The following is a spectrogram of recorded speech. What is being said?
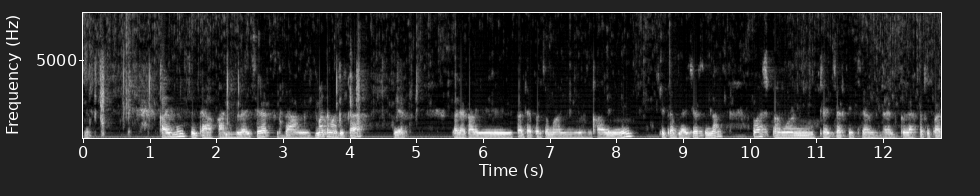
Nah, kali ini kita akan belajar tentang matematika. Ya, pada kali pada pertemuan kali ini kita belajar tentang luas bangun jajar kejang dan belah ketupat.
